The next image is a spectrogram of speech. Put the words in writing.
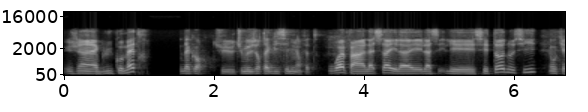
j'ai un glucomètre, D'accord, tu, mesures ta glycémie en fait. Ouais, enfin ça et, les cétones aussi. Ok.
